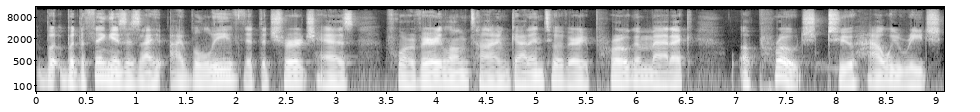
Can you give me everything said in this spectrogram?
but but the thing is is I, I believe that the church has for a very long time got into a very programmatic approach to how we reach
